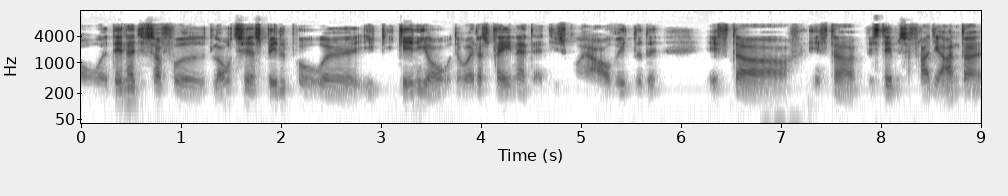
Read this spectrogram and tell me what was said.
Og øh, den har de så fået lov til at spille på øh, igen i år. Det var ellers planen, at, at de skulle have afviklet det efter, efter bestemmelser fra de andre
